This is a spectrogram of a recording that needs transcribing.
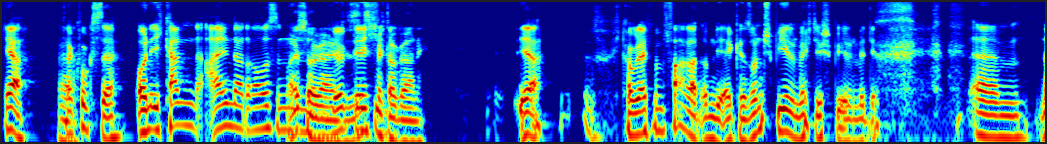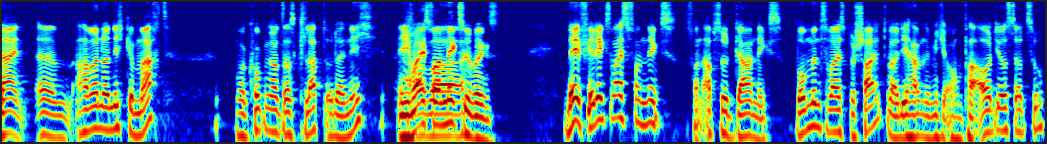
Ja, da guckst du. Und ich kann allen da draußen Weißt du doch gar nicht, du wirklich, mich doch gar nicht. ja, ich komme gleich mit dem Fahrrad um die Ecke. So ein Spiel möchte ich spielen mit dir. ähm, nein, ähm, haben wir noch nicht gemacht. Mal gucken, ob das klappt oder nicht. Ich weiß von Aber- nichts übrigens. Nee, Felix weiß von nix, von absolut gar nichts. Bummens weiß Bescheid, weil die haben nämlich auch ein paar Audios dazu.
